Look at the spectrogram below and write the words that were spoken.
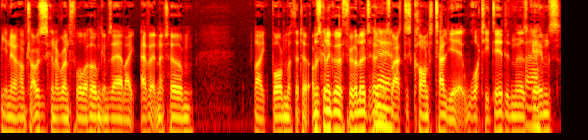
you know, I'm try- I was just gonna run through all the home games there, like Everton at home, like Bournemouth at home. I'm just gonna go through loads of home Yeah, games, yeah. but I just can't tell you what he did in those Uh, games.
